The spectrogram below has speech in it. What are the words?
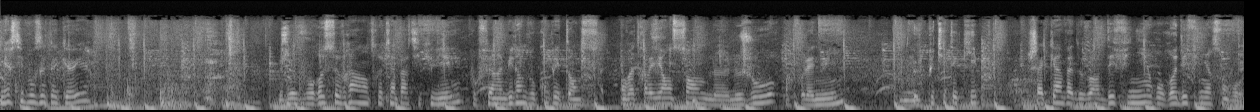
Merci pour cet accueil. Je vous recevrai un entretien particulier pour faire un bilan de vos compétences. On va travailler ensemble le jour, parfois la nuit. On est une petite équipe. Chacun va devoir définir ou redéfinir son rôle.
